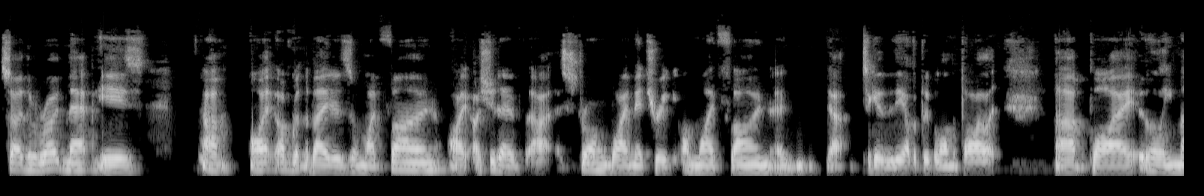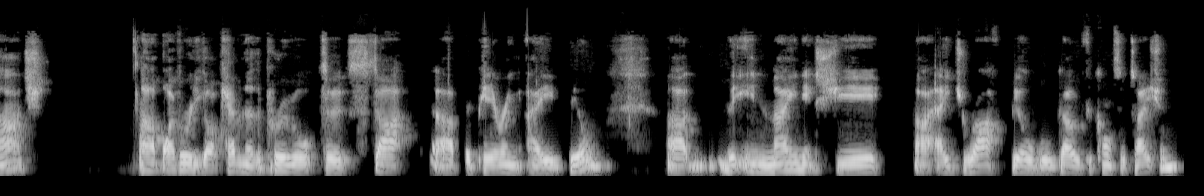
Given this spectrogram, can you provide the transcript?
So the roadmap is um, I, have got the betas on my phone. I, I should have uh, strong biometric on my phone and uh, together with the other people on the pilot uh, by early March. Uh, I've already got cabinet approval to start preparing a bill uh, in May next year, uh, a draft bill will go for consultation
